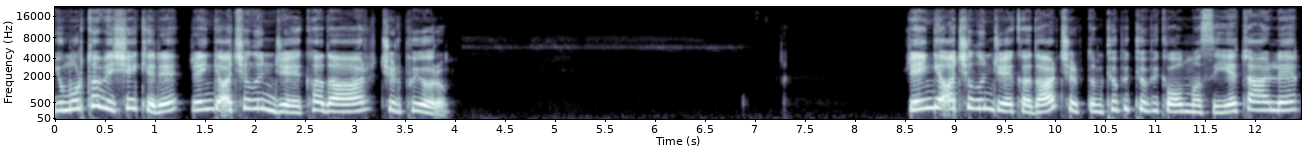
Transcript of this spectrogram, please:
Yumurta ve şekeri rengi açılıncaya kadar çırpıyorum. Rengi açılıncaya kadar çırptım. Köpük köpük olması yeterli.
